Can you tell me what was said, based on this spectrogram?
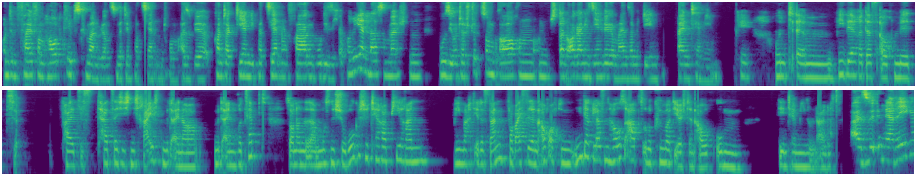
Und im Fall vom Hautkrebs kümmern wir uns mit den Patienten drum. Also wir kontaktieren die Patienten und fragen, wo die sich operieren lassen möchten, wo sie Unterstützung brauchen und dann organisieren wir gemeinsam mit denen einen Termin. Okay. Und ähm, wie wäre das auch mit falls es tatsächlich nicht reicht mit einer, mit einem Rezept, sondern da muss eine chirurgische Therapie ran. Wie macht ihr das dann? Verweist ihr dann auch auf den niedergelassenen Hausarzt oder kümmert ihr euch dann auch um den Termin und alles? Also in der Regel,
